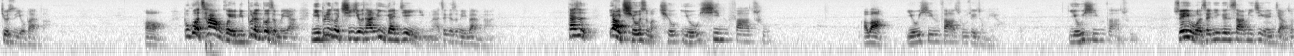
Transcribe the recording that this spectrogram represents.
就是有办法。哦。不过忏悔你不能够怎么样，你不能够祈求他立竿见影啊，这个是没办法的。但是要求什么？求由心发出，好不好？由心发出最重要，由心发出。所以我曾经跟沙弥净人讲说，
